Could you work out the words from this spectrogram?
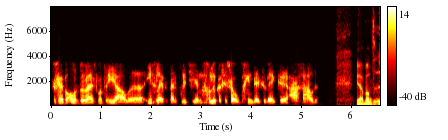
Dus we hebben al het bewijsmateriaal uh, ingeleverd bij de politie. En gelukkig is ze ook begin deze week aangehouden. Ja, want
